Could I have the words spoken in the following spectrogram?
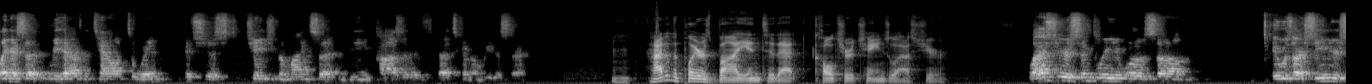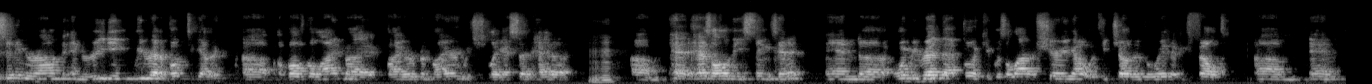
Like I said, we have the talent to win. It's just changing the mindset and being positive that's going to lead us there. Mm-hmm. How did the players buy into that culture change last year? Last year, simply it was um, it was our seniors sitting around and reading. We read a book together, uh, "Above the Line" by by Urban Meyer, which, like I said, had a mm-hmm. um, had, has all these things in it. And uh, when we read that book, it was a lot of sharing out with each other the way that we felt. Um, and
